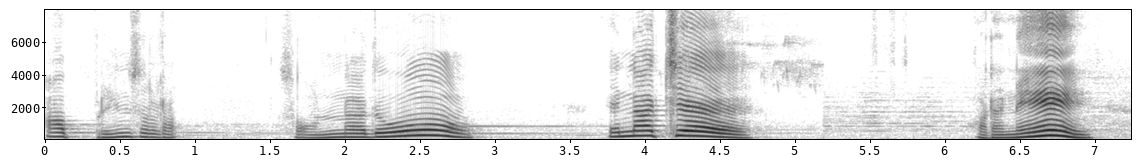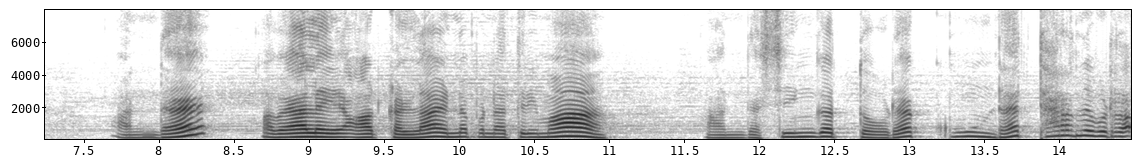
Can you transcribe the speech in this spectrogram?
அப்படின்னு சொல்கிறான் சொன்னதும் என்னாச்சு? உடனே அந்த வேலை ஆட்கள்லாம் என்ன பண்ணா தெரியுமா? அந்த சிங்கத்தோட கூண்டை திறந்து விடுறா.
